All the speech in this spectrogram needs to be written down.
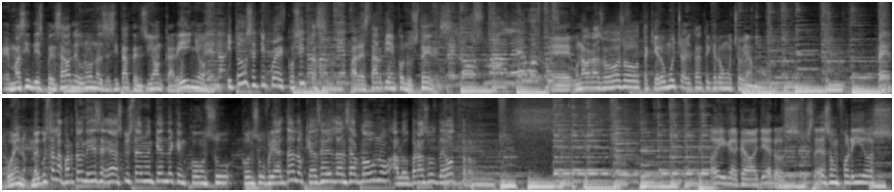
es más indispensable. Uno necesita atención, cariño y todo ese tipo de cositas para estar bien con ustedes. Eh, un abrazo, oso. Te quiero mucho. Yo también te quiero mucho, mi amor. Bueno, me gusta la parte donde dice, "Eh, es que usted no entiende que con su, con su frialdad lo que hacen es lanzarlo a uno a los brazos de otro. Oiga, caballeros, ustedes son fríos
